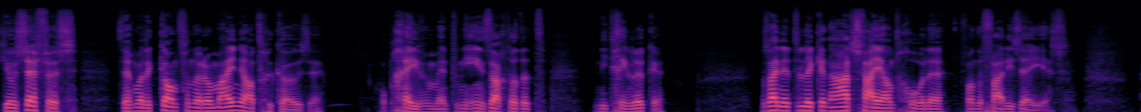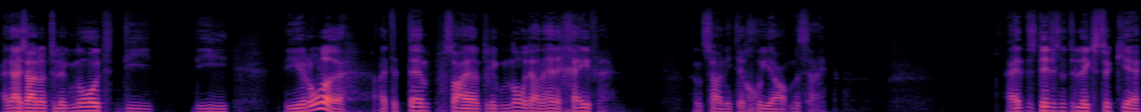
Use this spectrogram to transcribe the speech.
Josephus zeg maar de kant van de Romeinen had gekozen. Op een gegeven moment toen hij inzag dat het niet ging lukken. Was hij natuurlijk een aardsvijand geworden van de fariseeërs. En hij zou natuurlijk nooit die, die, die rollen uit de tempel zou hij natuurlijk nooit aan hen geven. Dat zou niet in goede handen zijn. dus dit is natuurlijk een stukje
